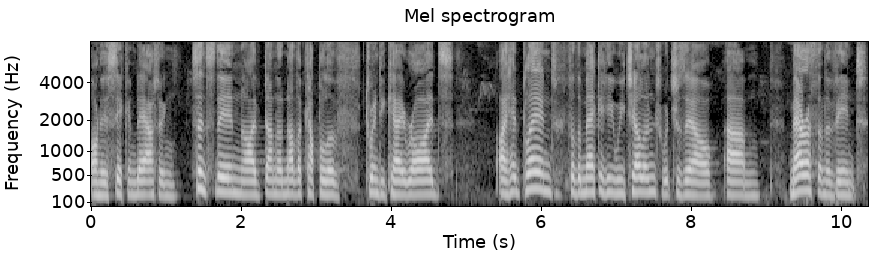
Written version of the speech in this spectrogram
on her second outing. Since then, I've done another couple of 20k rides. I had planned for the Makahiwi Challenge, which is our um, marathon event.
